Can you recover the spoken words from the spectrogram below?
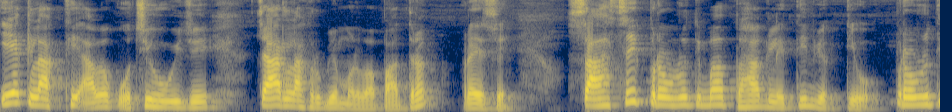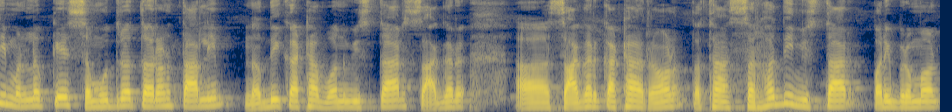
એક લાખથી આવક ઓછી હોવી જોઈએ. ચાર લાખ રૂપિયા મળવા પાત્ર રહેશે. સાહસિક પ્રવૃત્તિમાં ભાગ લેતી વ્યક્તિઓ. પ્રવૃત્તિ મતલબ કે સમુદ્ર તરણ તાલીમ નદી કાંઠા વન વિસ્તાર, સાગર સાગરકાંઠા રણ તથા સરહદી વિસ્તાર પરિભ્રમણ,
